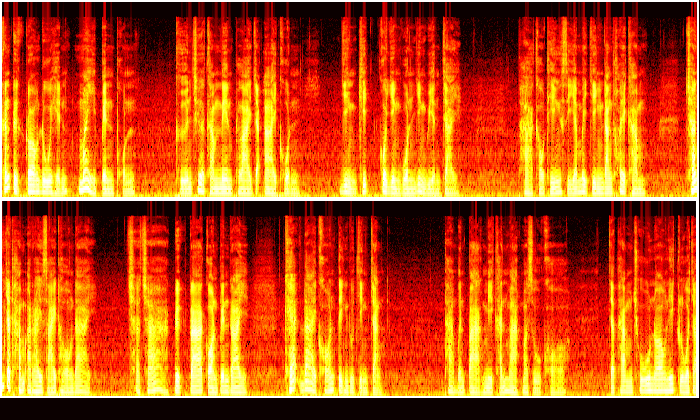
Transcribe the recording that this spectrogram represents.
ครั้นตรึกรองดูเห็นไม่เป็นผล ขืนเชื่อคำเนนพลายจะอายคน ยิ่งคิดก็ยิ่งวนยิ่งเวียนใจ ถ้าเขาทิ้งเสียไม่จริงดังถ้อยคำ ฉันจะทำอะไรสายทองได้ช้าช้าตรึกตราก่อนเป็นไร แค่ได้ค้อนติงดูจริงจัง ถ้าเหมือนปากมีขันหมากมาสู่ขอ จะทำชู้น้องนี้กลัวจะ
